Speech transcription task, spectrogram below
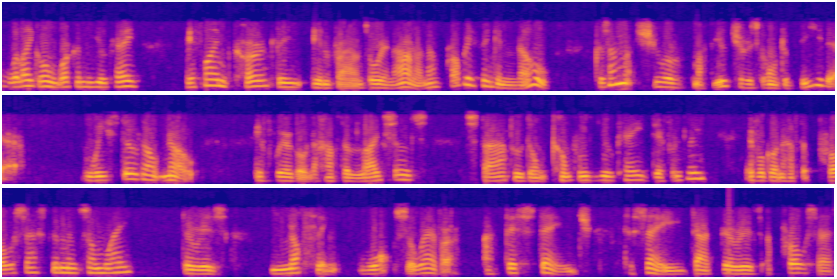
will I go and work in the UK? If I'm currently in France or in Ireland, I'm probably thinking no, because I'm not sure my future is going to be there. We still don't know if we're going to have to license staff who don't come from the UK differently, if we're going to have to process them in some way. There is nothing whatsoever at this stage to say that there is a process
